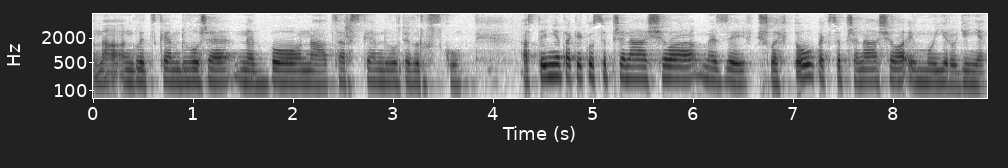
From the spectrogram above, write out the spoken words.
na anglickém dvoře nebo na carském dvoře v Rusku. A stejně tak, jako se přenášela mezi šlechtou, tak se přenášela i v mojí rodině.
